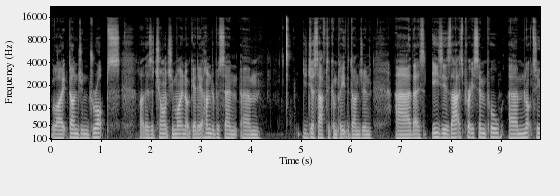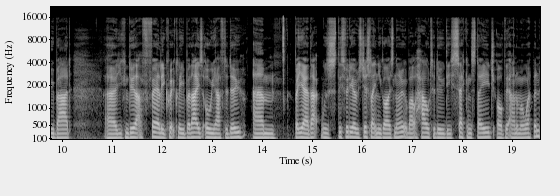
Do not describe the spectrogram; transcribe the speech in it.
like dungeon drops like there's a chance you might not get it 100% um, you just have to complete the dungeon uh, that's easy as that it's pretty simple um, not too bad uh, you can do that fairly quickly but that is all you have to do um, but yeah, that was this video was just letting you guys know about how to do the second stage of the Anima weapon.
